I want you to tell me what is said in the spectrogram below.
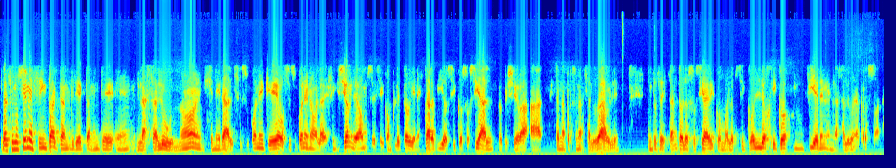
Las emociones se impactan directamente en la salud, ¿no? En general, se supone que, o se supone no, la definición de vamos es el completo bienestar biopsicosocial, lo que lleva a estar una persona saludable. Entonces, tanto lo social como lo psicológico infieren en la salud de una persona.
